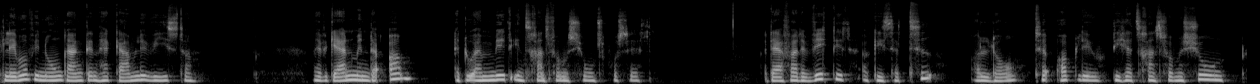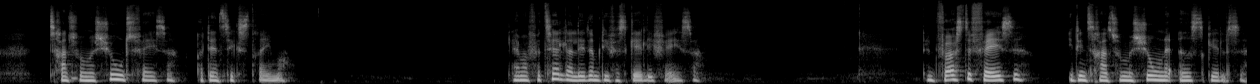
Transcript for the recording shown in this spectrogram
glemmer vi nogle gange den her gamle visdom. Og jeg vil gerne minde dig om, at du er midt i en transformationsproces. Og derfor er det vigtigt at give sig tid og lov til at opleve de her transformation, transformationsfaser og dens ekstremer. Lad mig fortælle dig lidt om de forskellige faser. Den første fase i din transformation er adskillelse.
